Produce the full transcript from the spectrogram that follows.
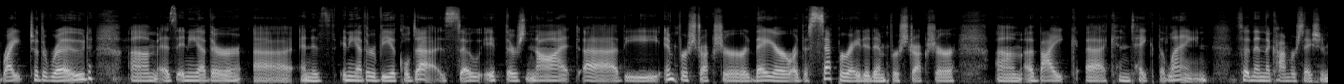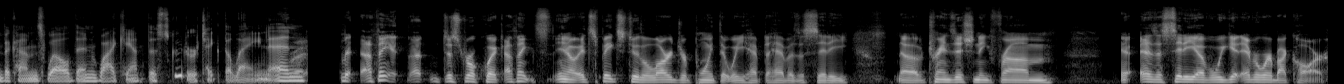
right to the road um, as any other uh, and as any other vehicle does. So if there's not uh, the infrastructure there or the separated infrastructure, um, a bike uh, can take the lane. So then the conversation becomes, well, then why can't the scooter take the lane? And I think uh, just real quick, I think you know it speaks to the larger point that we have to have as a city of transitioning from as a city of we get everywhere by car.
